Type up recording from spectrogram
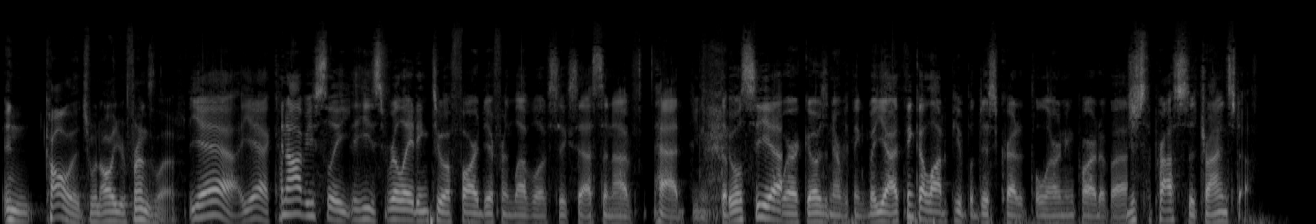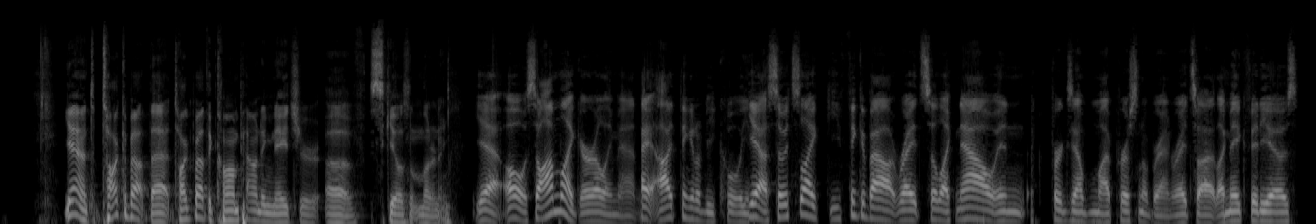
in college when all your friends left. Yeah, yeah. And obviously, he's relating to a far different level of success than I've had. You know, we'll see uh, where it goes and everything. But yeah, I think a lot of people discredit the learning part of uh, just the process of trying stuff. Yeah, talk about that. Talk about the compounding nature of skills and learning. Yeah. Oh, so I'm like early, man. I, I think it'll be cool. Yeah. So it's like you think about right. So like now in, for example, my personal brand, right? So I like make videos,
